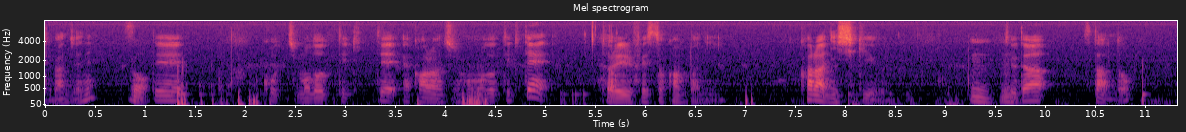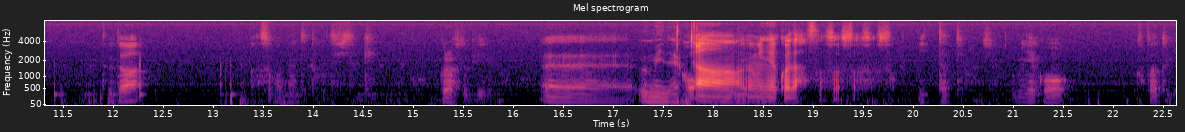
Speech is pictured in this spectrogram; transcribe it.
て感じでね。そでこっち戻ってきて河原町の方戻ってきてトレイルフェストカンパニーから西急う、うんう to ん the スタンド。to the あそこなんてとこでしたっけ？クラフトビール。えー、海猫。ああ海猫だ。そうそうそうそう行ったって感じ。海猫語っときますかち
